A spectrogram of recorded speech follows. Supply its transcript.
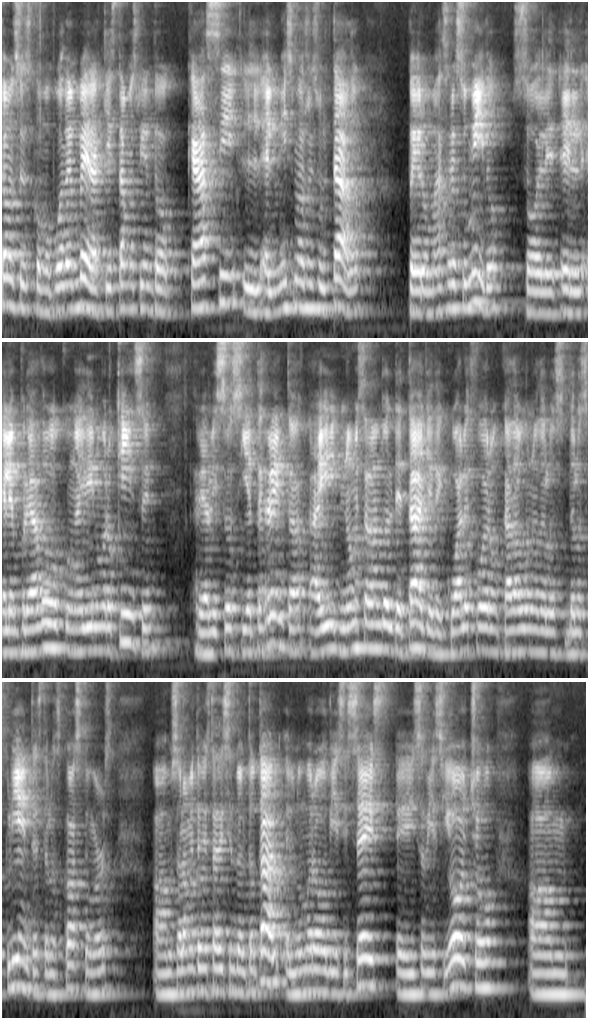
Entonces, como pueden ver, aquí estamos viendo casi el mismo resultado, pero más resumido. So, el, el, empleado con ID número 15 realizó 7 rentas. Ahí no me está dando el detalle de cuáles fueron cada uno de los, de los clientes, de los customers. Solamente me está diciendo el total. El número 16 eh, hizo 18. Um,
